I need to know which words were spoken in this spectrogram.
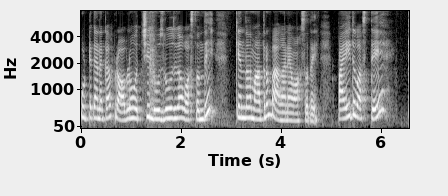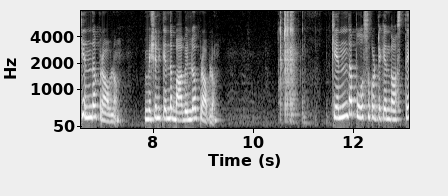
కుట్టు కనుక ప్రాబ్లం వచ్చి లూజ్ లూజ్గా వస్తుంది కింద మాత్రం బాగానే వస్తుంది. పైది వస్తే కింద ప్రాబ్లం మిషన్ కింద బాబిన్లో ప్రాబ్లం కింద పూసకొట్టు కింద వస్తే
